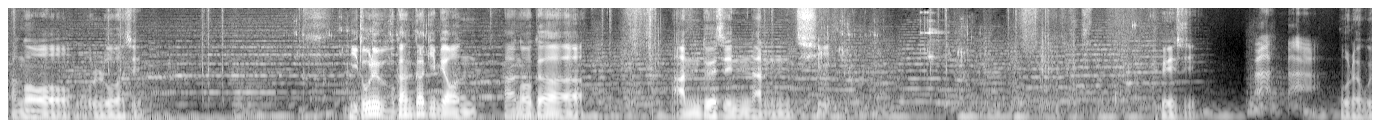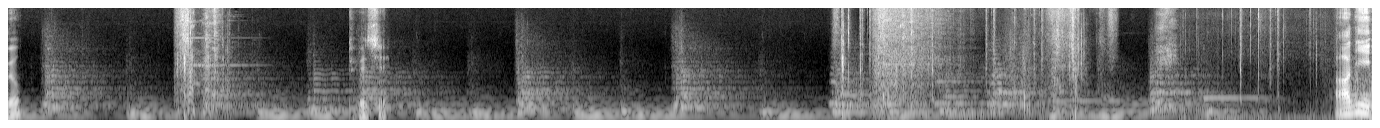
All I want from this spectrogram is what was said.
방어 뭘로 하지? 이돌이 무감각이면 방어가 안 되진 않지. 돼지. 뭐라고요? 돼지. 아니 이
